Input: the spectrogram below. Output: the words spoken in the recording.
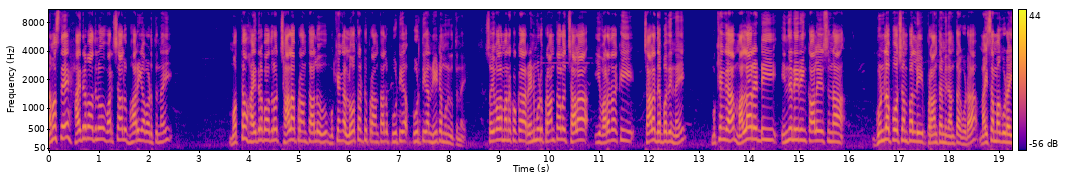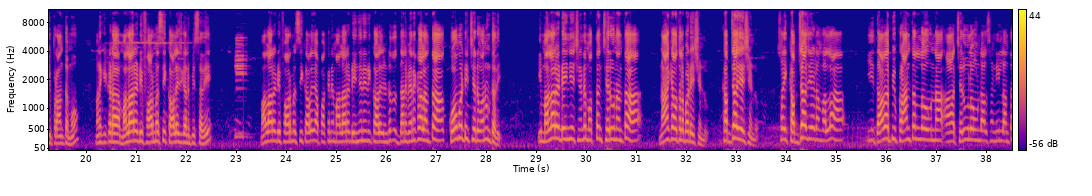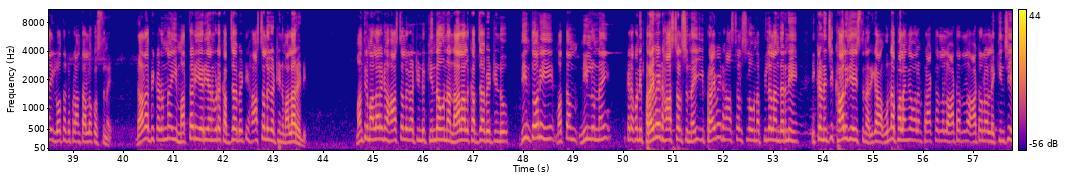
నమస్తే. హైదరాబాద్లో వర్షాలు భారీగా పడుతున్నాయి. మొత్తం హైదరాబాద్లో చాలా ప్రాంతాలు ముఖ్యంగా లోతట్టు ప్రాంతాలు పూర్తిగా పూర్తిగా నీట మునుగుతున్నాయి. సో ఇవాళ మనకు ఒక రెండు మూడు ప్రాంతాలు చాలా ఈ వరదకి చాలా దెబ్బతిన్నాయి. ముఖ్యంగా మల్లారెడ్డి ఇంజనీరింగ్ కాలేజ్ ఉన్న గుండ్లపోచంపల్లి ప్రాంతం ఇదంతా కూడా మైసమ్మగూడ ఈ ప్రాంతము. మనకి ఇక్కడ మల్లారెడ్డి ఫార్మసీ కాలేజ్ కనిపిస్తుంది. మల్లారెడ్డి ఫార్మసీ కాలేజ్ ఆ పక్కనే మల్లారెడ్డి ఇంజనీరింగ్ కాలేజ్ ఉంటుంది. దాని వెనకాలంతా కోమటి చెరువు అని ఉంటుంది. ఈ మల్లారెడ్డి ఏం చేసిండే మొత్తం చెరువునంతా నాకే అవతల పడేసిండు కబ్జా చేసిండు. సో ఈ కబ్జా చేయడం వల్ల ఈ దాదాపు ఈ ప్రాంతంలో ఉన్న ఆ చెరువులో ఉండాల్సిన నీళ్ళంతా ఈ లోతట్టు ప్రాంతాల్లోకి వస్తున్నాయి. దాదాపు ఇక్కడ ఉన్న ఈ మత్తడి ఏరియాను కూడా కబ్జా పెట్టి హాస్టల్ కట్టిండు మల్లారెడ్డి. మంత్రి మల్లారెడ్డి హాస్టల్ కట్టిండు కింద ఉన్న నాలాలు కబ్జా పెట్టిండు. దీంతో మొత్తం నీళ్ళున్నాయి ఇక్కడ కొన్ని ప్రైవేట్ హాస్టల్స్ ఉన్నాయి. ఈ ప్రైవేట్ హాస్టల్స్లో ఉన్న పిల్లలందరినీ ఇక్కడ నుంచి ఖాళీ చేయిస్తున్నారు. ఇక ఉన్న ఫలంగా వాళ్ళని ట్రాక్టర్లలో ఆటోలలో ఆటోలలో లెక్కించి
